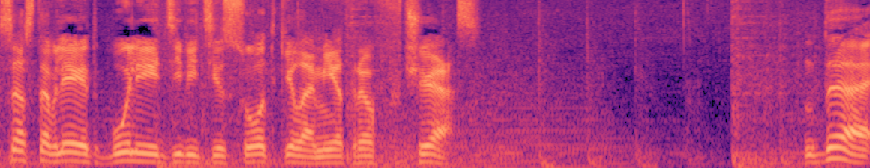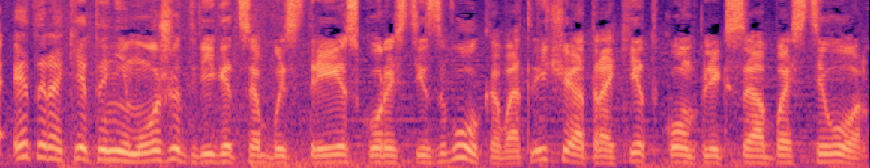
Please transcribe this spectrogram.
составляет более 900 км в час. Да, эта ракета не может двигаться быстрее скорости звука, в отличие от ракет комплекса «Бастион».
